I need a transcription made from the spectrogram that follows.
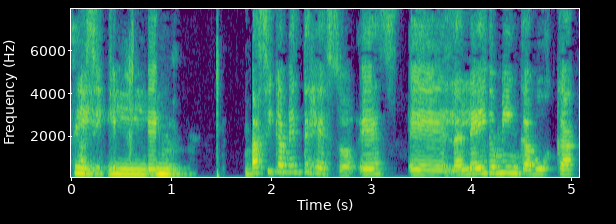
Sí, Así que, básicamente es eso, es eh, la ley Dominga busca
